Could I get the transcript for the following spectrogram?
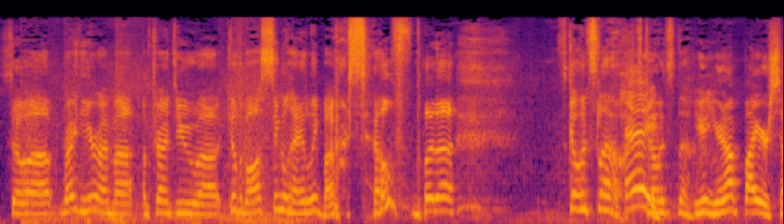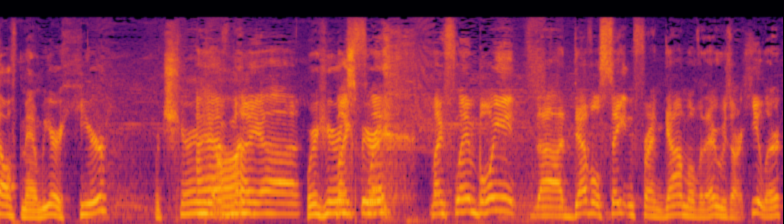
So uh, right here, I'm uh, I'm trying to uh, kill the boss single-handedly by myself, but uh, it's going slow. Hey, it's going slow. you- you're not by yourself, man. We are here. We're cheering I you have on. my uh, We're here in spirit. My flamboyant uh, devil Satan friend Galm over there, who's our healer,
